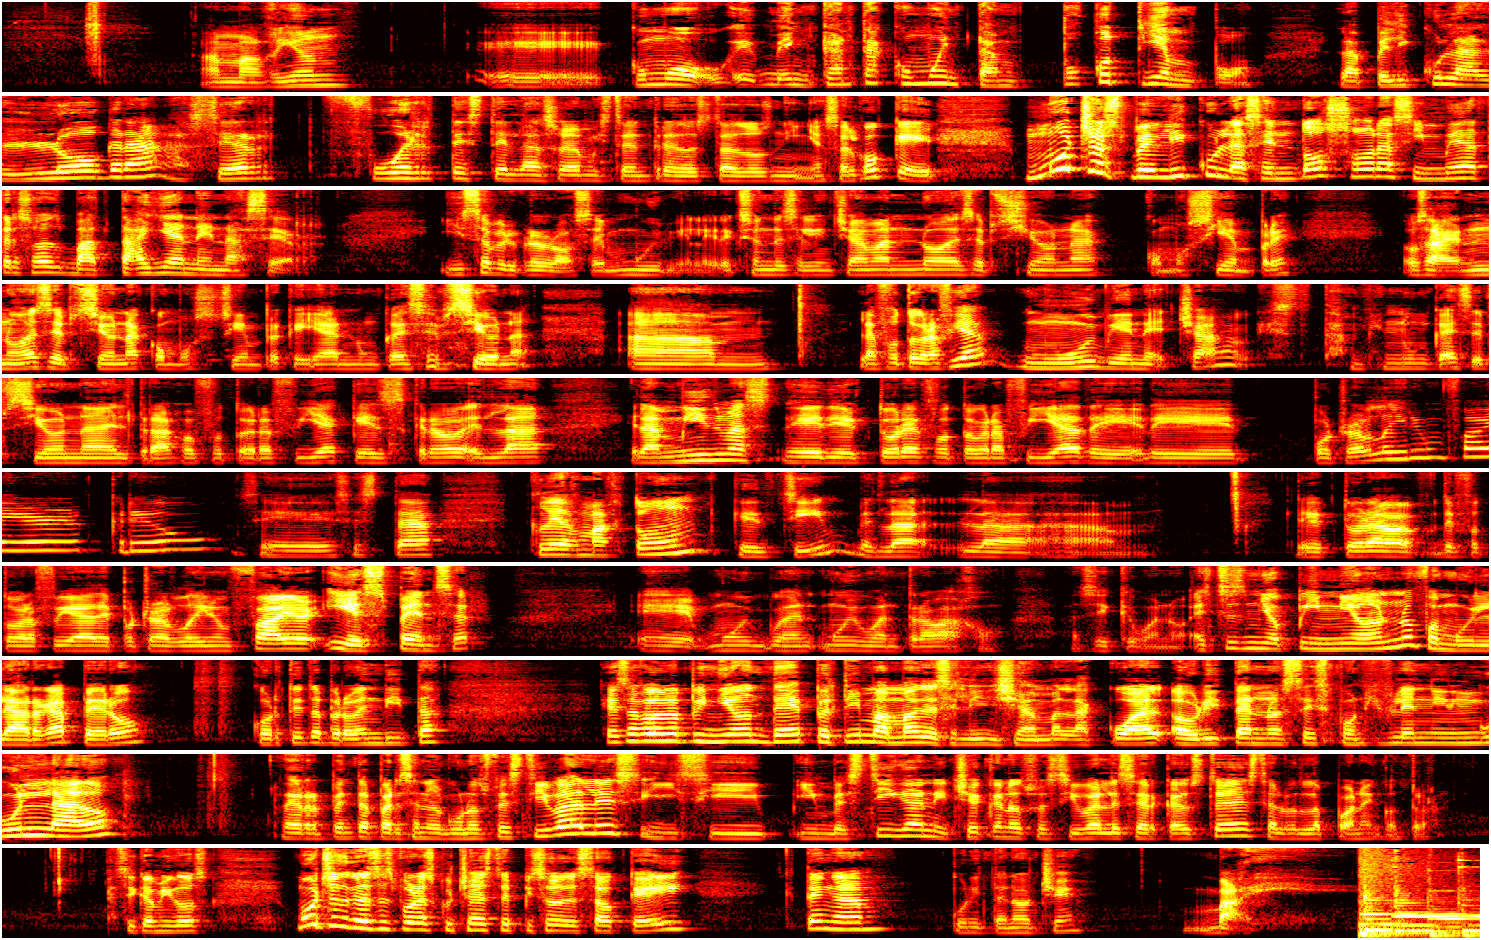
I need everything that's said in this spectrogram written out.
a Marion. Eh, eh, me encanta cómo en tan poco tiempo la película logra hacer fuerte este lazo de amistad entre estas dos niñas. Algo que muchas películas en dos horas y media, tres horas batallan en hacer. Y esta película lo hace muy bien. La dirección de Celine Chama no decepciona como siempre. O sea, no decepciona como siempre, que ya nunca decepciona. La fotografía muy bien hecha. También nunca decepciona el trabajo de fotografía, que es, creo, es la, la misma eh, directora de fotografía de, de Portrait on Fire, creo. Es esta Claire Marton, que sí, es la, directora de fotografía de Portrait on Fire, y Spencer. Eh, muy, buen, muy buen trabajo. Así que bueno, esta es mi opinión, no fue muy larga, pero cortita pero bendita. Esta fue mi opinión de Petit Mama de Celine Chama, la cual ahorita no está disponible en ningún lado de repente aparecen algunos festivales y si investigan y checan los festivales cerca de ustedes, tal vez la puedan encontrar. Así que amigos, muchas gracias por escuchar este episodio de Está OK. Que tengan bonita noche. Bye.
